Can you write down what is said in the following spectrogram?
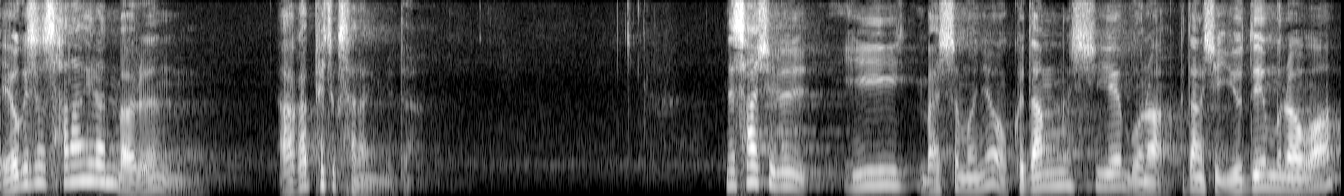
여기서 사랑이란 말은 아가페적 사랑입니다. 근데 사실 이 말씀은요, 그 당시의 문화, 그 당시 유대 문화와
